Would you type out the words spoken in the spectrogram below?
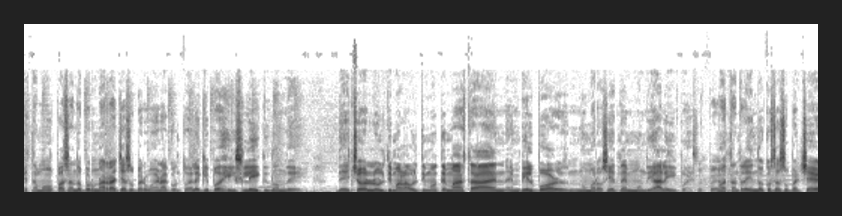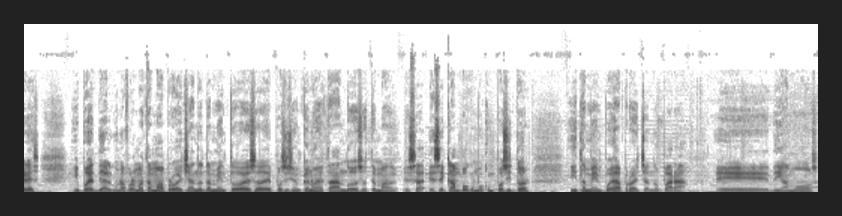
estamos pasando por una racha súper buena con todo el equipo de His League donde de hecho, el último, la último tema está en, Billboard número 7 en mundial y pues nos están trayendo cosas súper chéveres y pues de alguna forma estamos aprovechando también toda esa exposición que nos está dando esos temas, ese campo como compositor y también pues aprovechando para, eh, digamos,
